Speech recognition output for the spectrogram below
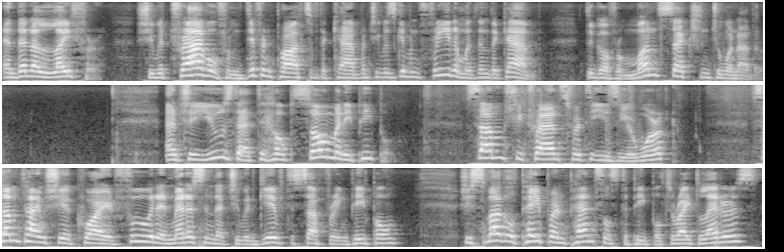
and then a lifer. She would travel from different parts of the camp, and she was given freedom within the camp to go from one section to another. And she used that to help so many people. Some she transferred to easier work. Sometimes she acquired food and medicine that she would give to suffering people. She smuggled paper and pencils to people to write letters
